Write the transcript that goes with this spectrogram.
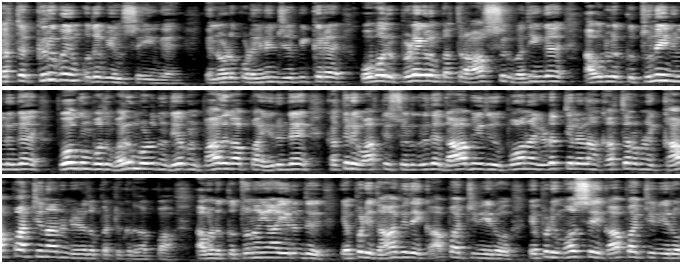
கர்த்தர் கிருபையும் உதவியும் செய்யுங்க. என்னோடு கூட இணைஞ்சு ஜெபிக்கிற ஒவ்வொரு பிள்ளைகளும் கர்த்தர் ஆசீர்வதிங்க. அவர்களுக்கு துணை நில்லுங்க. போகும்போதும் வரும்பொழுதும் தேவன் பாதுகாப்பாக இருங்க. கர்த்தருடைய வார்த்தை சொல்கிறது தாபீது போன இடத்திலெல்லாம் கர்த்தர் அவனை காப்பாற்றினார் என்று எழுதப்பட்டிருக்கிறதப்பா. அவனுக்கு துணையாக இருந்து எப்படி எப்படி தாவிதை காப்பாற்றினீரோ எப்படி மோசையை காப்பாற்றினீரோ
